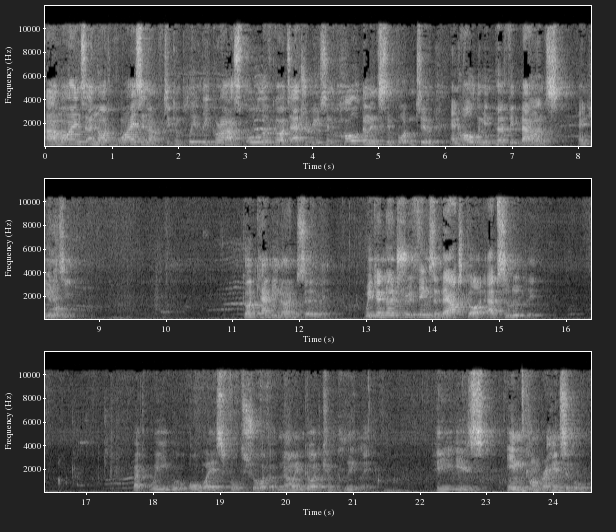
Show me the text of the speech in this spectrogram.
Our minds are not wise enough to completely grasp all of God's attributes and hold them, and this is important too, and hold them in perfect balance and unity. God can be known, certainly. We can know true things about God, absolutely. But we will always fall short of knowing God completely. He is incomprehensible.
